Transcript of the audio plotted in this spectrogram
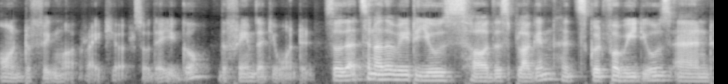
onto Figma right here. So there you go, the frame that you wanted. So that's another way to use uh, this plugin. It's good for videos and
